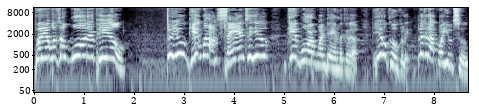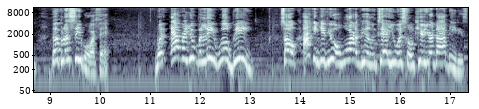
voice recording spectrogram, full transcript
But it was a water pill. Do you get what I'm saying to you? Get bored one day and look it up. You Google it. Look it up on YouTube the placebo effect. Whatever you believe will be. So I can give you a water pill and tell you it's going to cure your diabetes.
